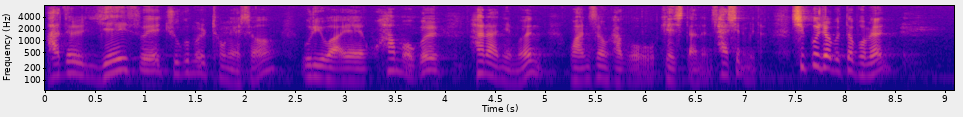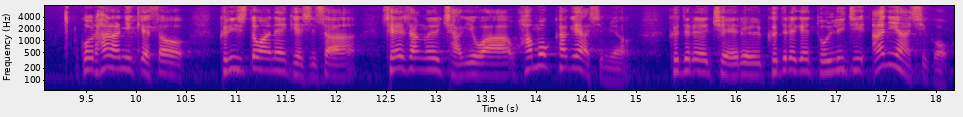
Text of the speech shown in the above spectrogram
아들 예수의 죽음을 통해서 우리와의 화목을 하나님은 완성하고 계시다는 사실입니다. 19절부터 보면 곧 하나님께서 그리스도 안에 계시사 세상을 자기와 화목하게 하시며 그들의 죄를 그들에게 돌리지 아니하시고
